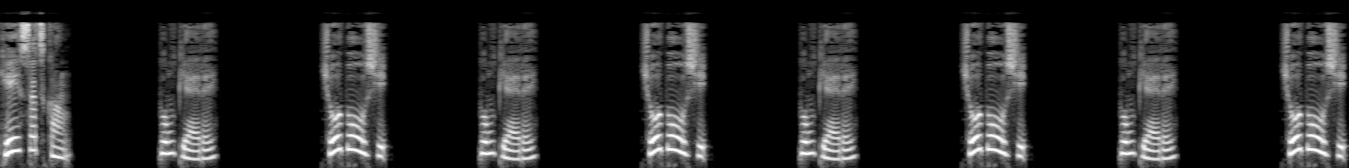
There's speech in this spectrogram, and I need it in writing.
警察官。ポンピエレ。消防士。ポンピエレ。消防士。ポンピエレ。消防士。pompiere 消防士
